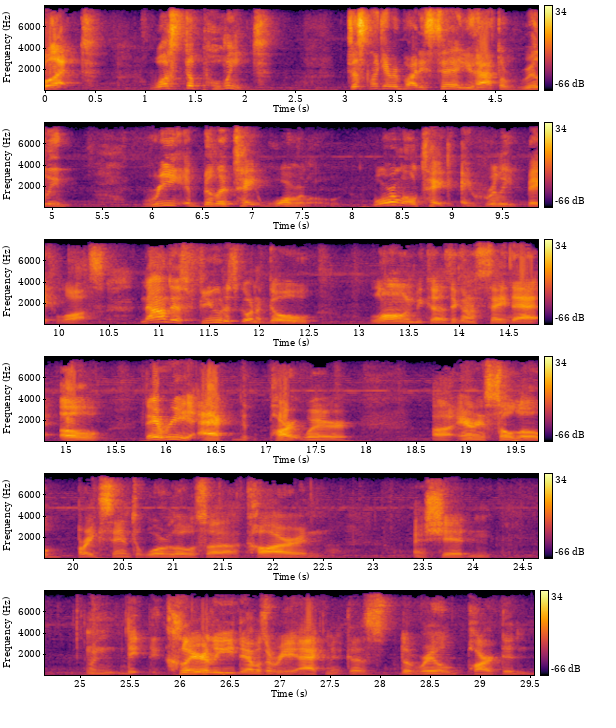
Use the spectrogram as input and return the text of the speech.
But what's the point? Just like everybody said, you have to really rehabilitate Wardlow. Wardlow take a really big loss. Now this feud is going to go long because they're going to say that, oh, they react the part where uh, Aaron Solo breaks into Wardlow's uh, car and and shit, and when they, clearly that was a reenactment because the real part didn't.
